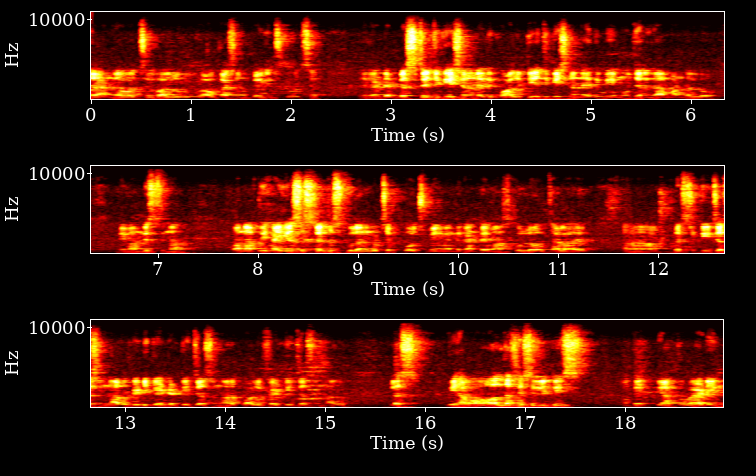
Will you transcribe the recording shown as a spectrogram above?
జాయిన్ కావచ్చు. వాళ్ళు అవకాశం ఉపయోగించుకోవచ్చు సార్. ఎందుకంటే బెస్ట్ ఎడ్యుకేషన్ అనేది క్వాలిటీ ఎడ్యుకేషన్ అనేది మేము జనగామ మండల్లో మేము అందిస్తున్నాం. One of the highest strength school అని కూడా చెప్పుకోవచ్చు మేము. ఎందుకంటే మా స్కూల్లో చాలా బెస్ట్ టీచర్స్ ఉన్నారు. డెడికేటెడ్ టీచర్స్ ఉన్నారు. క్వాలిఫైడ్ టీచర్స్ ఉన్నారు. Plus we have all the facilities okay we are providing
